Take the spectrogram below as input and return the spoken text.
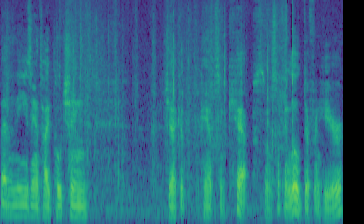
Beninese anti-poaching jacket, pants, and cap. So something a little different here.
